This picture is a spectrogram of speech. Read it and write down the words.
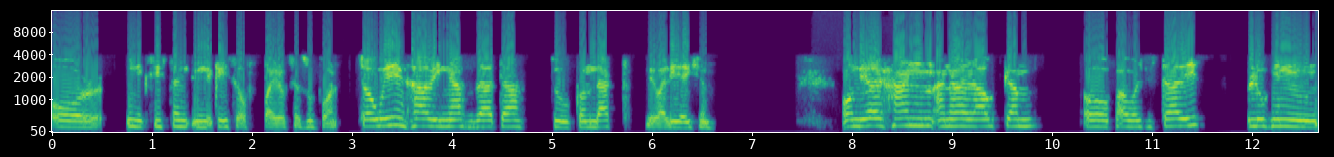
or inexistent in the case of pyroxasulfone. So we didn't have enough data to conduct the validation. On the other hand, another outcome of our studies, looking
